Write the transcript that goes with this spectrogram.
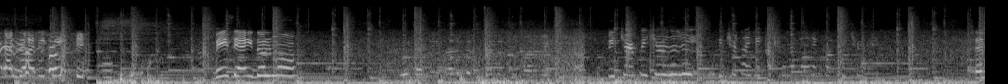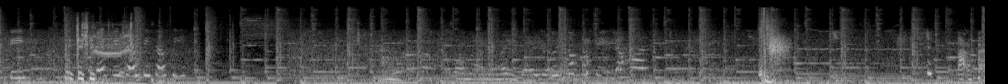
Ka duwa di Kay. Bay, si idol mo. Picture, picture, dali. Picture tayo. Kasi na tayo picture. Selfie. Selfie, selfie, selfie. Gusto ko sila ka. Tanga.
